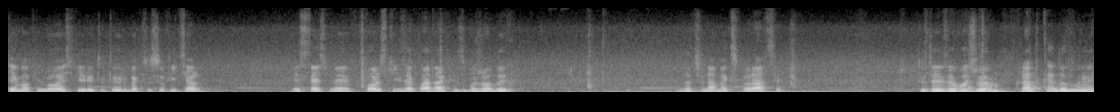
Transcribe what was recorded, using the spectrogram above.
Siema filmowe świry, tutaj Urbexus Official. Jesteśmy w polskich zakładach zbożowych. Zaczynamy eksplorację. Tutaj zauważyłem klatkę do góry.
